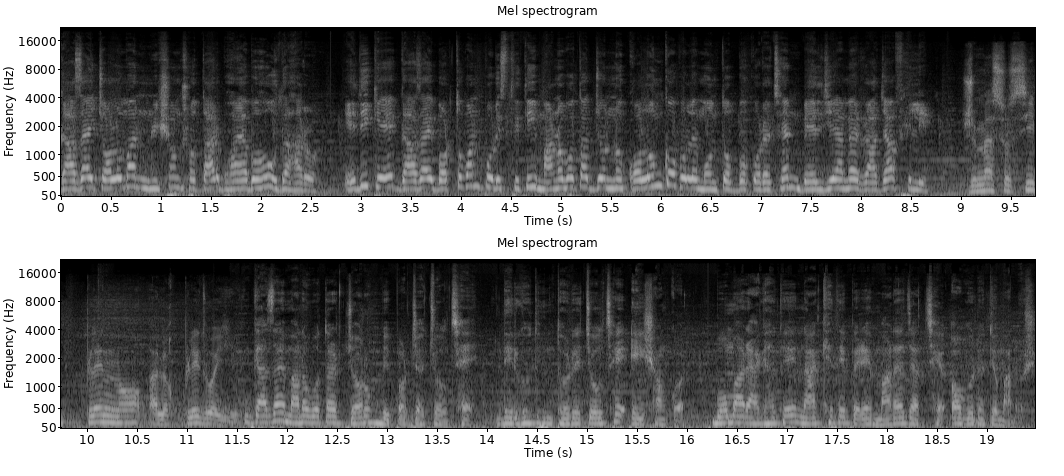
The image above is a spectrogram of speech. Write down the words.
গাজায় চলমান নৃশংসতার ভয়াবহ উদাহরণ। এদিকে, গাজায় বর্তমান পরিস্থিতি মানবতার জন্য কলঙ্ক বলে মন্তব্য করেছেন বেলজিয়ামের রাজা Philippe. Je m'associe pleinement à leur plaidoyer. গাজায় মানবতার চরম বিপর্যয় চলছে। দীর্ঘদিন ধরে চলছে এই সংকট। বোমার আঘাতে না খেতে পেরে মারা যাচ্ছে অগণিত মানুষ।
